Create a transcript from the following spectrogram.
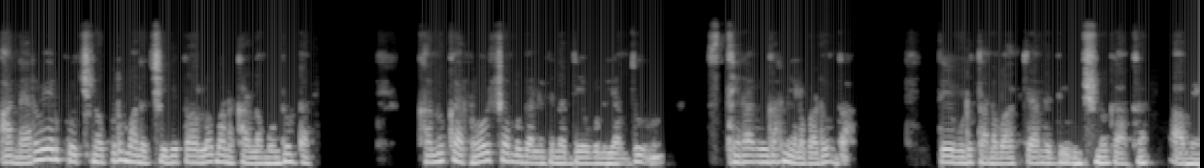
ఆ నెరవేర్పు వచ్చినప్పుడు మన జీవితాల్లో మన కళ్ళ ముందు ఉంటుంది. కనుక రోషము కలిగిన దేవుని యందు స్థిరంగా నిలబడి ఉందా దేవుడు తన వాక్యాన్ని దీవించును కాక ఆమె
